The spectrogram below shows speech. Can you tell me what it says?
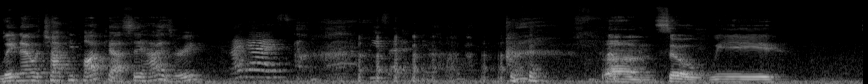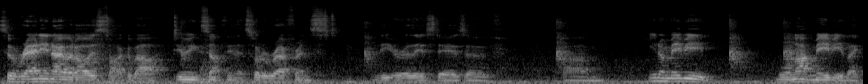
late night with Chalky podcast say hi Zuri Hi guys. You said it. um, so we so randy and i would always talk about doing something that sort of referenced the earliest days of um, you know maybe well not maybe like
